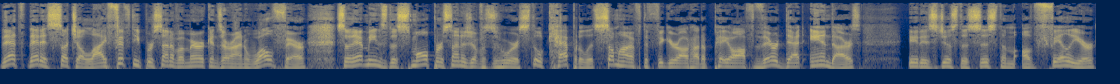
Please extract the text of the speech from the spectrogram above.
That that is such a lie. Fifty percent of Americans are on welfare, so that means the small percentage of us who are still capitalists somehow have to figure out how to pay off their debt and ours. It is just a system of failure,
